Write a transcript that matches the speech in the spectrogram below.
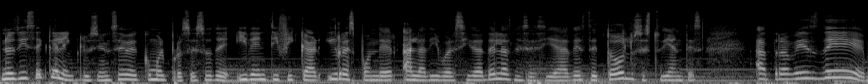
nos dice que la inclusión se ve como el proceso de identificar y responder a la diversidad de las necesidades de todos los estudiantes a través de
